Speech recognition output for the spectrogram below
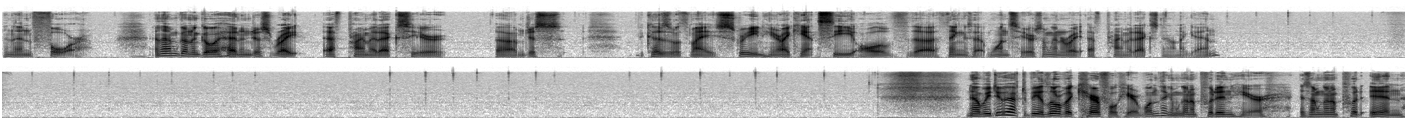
and then 4. And I'm going to go ahead and just write f prime at x here, um, just because with my screen here I can't see all of the things at once here. So I'm going to write f prime at x down again. Now we do have to be a little bit careful here. One thing I'm going to put in here is I'm going to put in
